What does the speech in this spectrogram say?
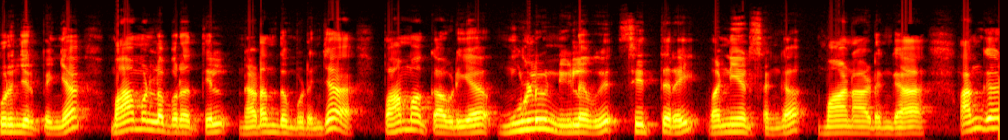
புரிஞ்சிருப்பீங்க. மாமல்லபுரத்தில் நடந்து முடிஞ்ச பாமகவுடைய முழு நிலவு சித்திரை வன்னியர் சங்க மாநாடுங்க. அங்கே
